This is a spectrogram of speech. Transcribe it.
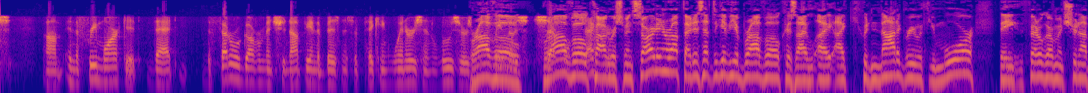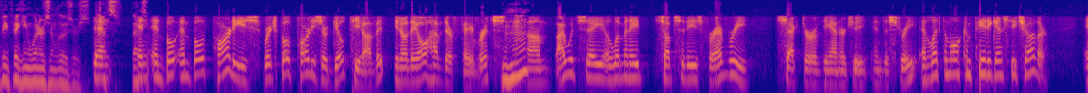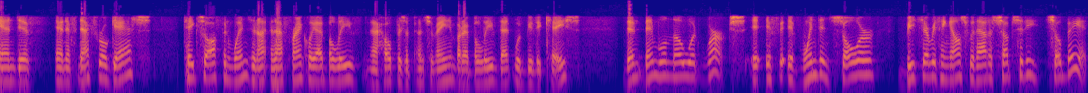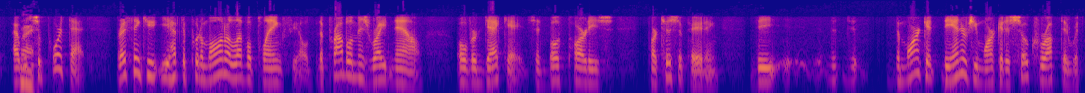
um, in the free market that the federal government should not be in the business of picking winners and losers. Bravo, bravo, sectors. Congressman. Sorry to interrupt. I just have to give you a bravo because I, I, I could not agree with you more. They, the federal government should not be picking winners and losers. That's, and that's and, and, bo- and both parties, Rich, both parties are guilty of it. You know, they all have their favorites. Mm-hmm. Um, I would say eliminate subsidies for every sector of the energy industry and let them all compete against each other. And if and if natural gas takes off and wins, and I, and I frankly I believe, and I hope as a Pennsylvanian, but I believe that would be the case. Then then we'll know what works. If if wind and solar beats everything else without a subsidy, so be it. I would right. support that. But I think you you have to put them all on a level playing field. The problem is right now, over decades, and both parties participating, the the, the market, the energy market, is so corrupted with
